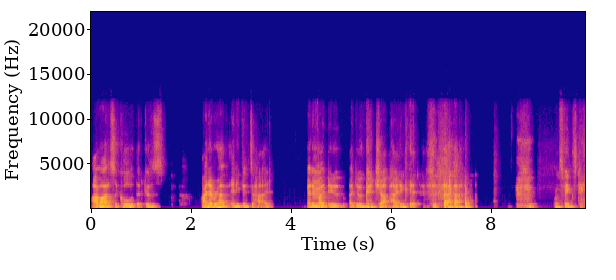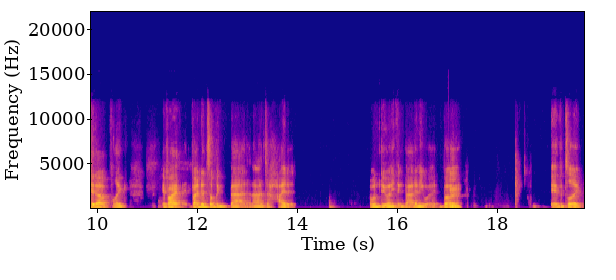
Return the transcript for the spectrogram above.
I'm honestly cool with it because I never have anything to hide. And if Mm. I do, I do a good job hiding it. I'm speaking straight up. Like if I if I did something bad and I had to hide it, I wouldn't do anything bad anyway. But Mm. if it's like,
